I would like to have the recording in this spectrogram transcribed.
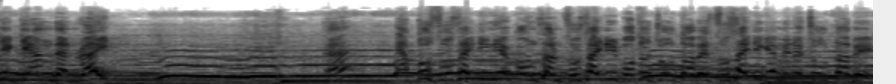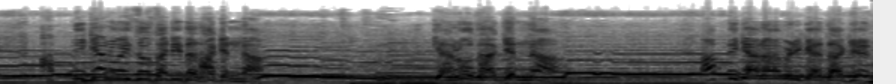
আমাদেরকে জ্ঞান দেন রাইট হ্যাঁ? এত সোসাইটি নিয়ে কনসার্ন সোসাইটির পথে চলতে হবে সোসাইটিকে মেনে চলতে হবে। আপনি কেন এই সোসাইটিতে থাকেন না? কেন থাকেন না? আপনি কেন আমেরিকায় থাকেন?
